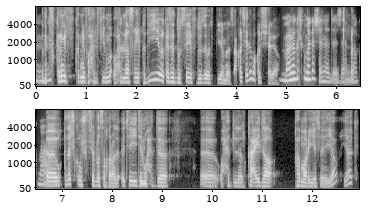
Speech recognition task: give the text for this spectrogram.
هذاك. فكرني فكرني في واحد الفيلم واحد la série قديمة كانت دوسيه في deuxième هذيك الايامات عقلتي عليها ما عقلتش عليها. ما أنا قلت لك ما كانش عندنا deuxième donc آه، ما وقدرت تكون شفتها بلاصة أخرى. هي ديال. واحد آه، واحد القاعدة قمرية حتى هي ياك؟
